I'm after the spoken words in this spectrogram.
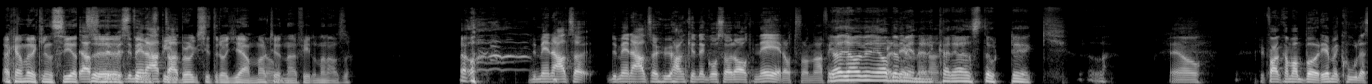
Jag kan verkligen se att Alltså, du- eh, du Steven menar att- Spielberg sitter och jammar Ja. till den här filmen alltså. Du menar alltså, du menar alltså hur han kunde gå så rakt neråt från den här Ja, filmen? ja, ja Var det du menar jag. Karriärens störtdök. Ja. Hur fan kan man börja med Cool as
